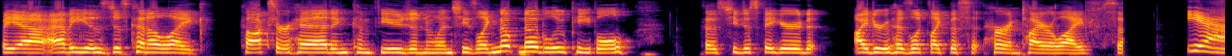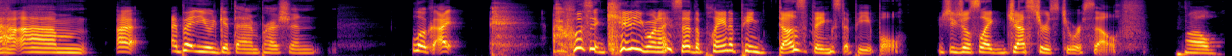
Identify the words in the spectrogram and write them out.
But yeah, Abby is just kind of like cocks her head in confusion when she's like, "Nope, no blue people," because she just figured Idrew has looked like this her entire life. So Yeah, um I I bet you would get that impression. Look, I I wasn't kidding when I said the planet pink does things to people. She just like gestures to herself. well,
